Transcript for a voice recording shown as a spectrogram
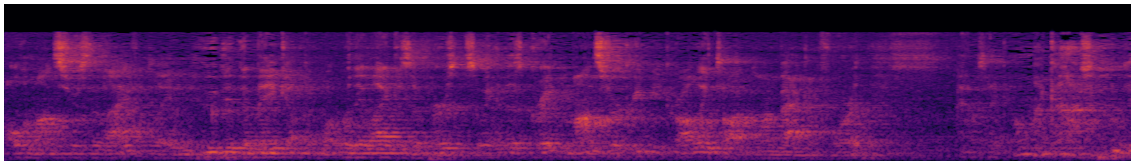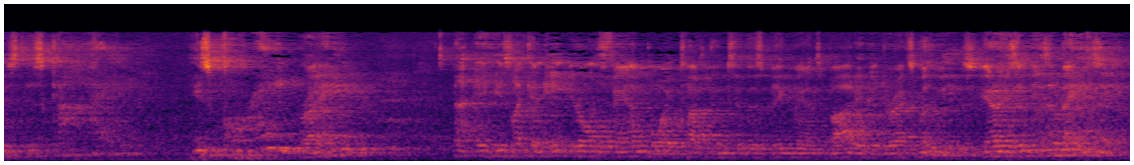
all the monsters that I've played and who did the makeup and what were they like as a person. So we had this great monster, creepy crawly talk going back and forth. And I was like, oh my gosh, who is this guy? He's great, right? Uh, he's like an eight-year-old fanboy tucked into this big man's body that directs movies. You know, he's, he's amazing.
